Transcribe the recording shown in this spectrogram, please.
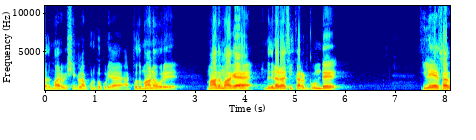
அது மாதிரி விஷயங்கள்லாம் கொடுக்கக்கூடிய அற்புதமான ஒரு மாதமாக மிதுன ராசிக்காரர்களுக்கு உண்டு. இளைய சக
